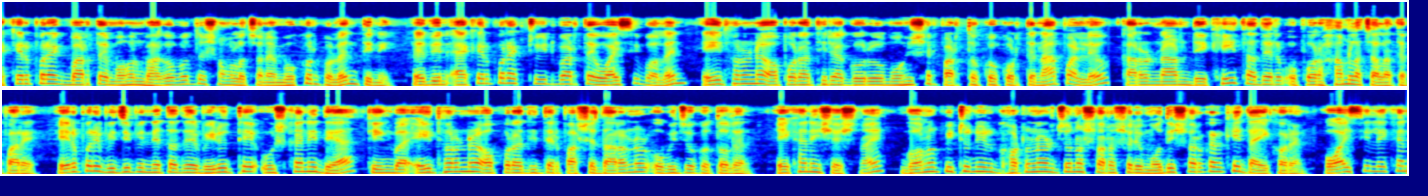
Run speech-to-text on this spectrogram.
একের পর এক বার্তায় মোহন ভাগবতের সমালোচনায় মুখর হলেন তিনি। এদিন একের পর এক টুইট বার্তায় ওয়াইসি বলেন, এই ধরনের অপরাধীরা গরু ও মহিষের পার্থক্য করতে না পারলেও কারোর নাম দেখেই তাদের উপর হামলা চালাতে পারে। এরপরে বিজেপি নেতাদের বিরুদ্ধে উস্কানি দেয়া কিংবা এই ধরনের অপরাধীদের পাশে দাঁড়ানোর অভিযোগও তোলেন। এখানেই শেষ নয়, গণপিটুনির ঘটনার জন্য সরাসরি মোদী সরকারকেই দায়ী করেন। ওয়াইসি লেখেন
